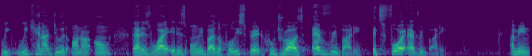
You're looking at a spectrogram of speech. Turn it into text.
we, we cannot do it on our own. That is why it is only by the Holy Spirit who draws everybody. It's for everybody. I mean,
